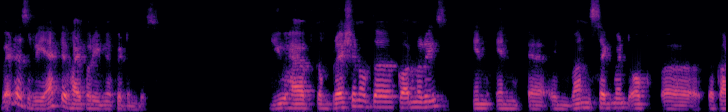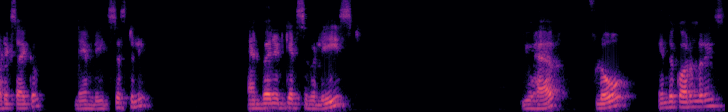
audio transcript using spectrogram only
where does reactive hyperemia fit in this? You have compression of the coronaries in in uh, in one segment of uh, the cardiac cycle namely systole. And when it gets released you have flow in the coronaries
